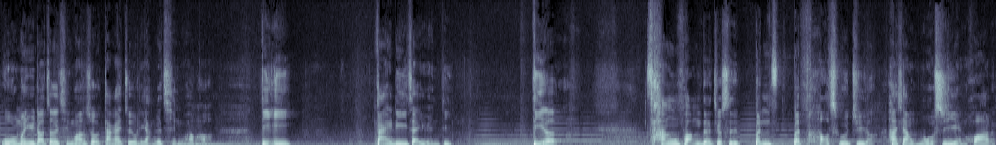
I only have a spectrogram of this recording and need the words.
我们遇到这个情况的时候，大概只有两个情况哈。第一，呆立在原地；第二，仓皇的就是奔奔跑出去哦。他想我是眼花了，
